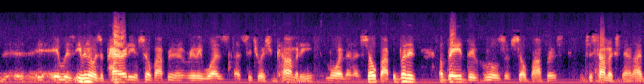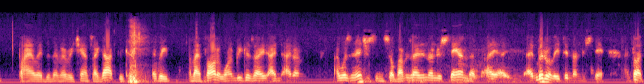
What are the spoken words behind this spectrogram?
it was even though it was a parody of soap opera, it really was a situation comedy more than a soap opera. But it obeyed the rules of soap operas to some extent. I violated them every chance I got because every time I thought of one because I I, I don't I wasn't interested in soap operas. I didn't understand them. I, I, I literally didn't understand. I thought,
